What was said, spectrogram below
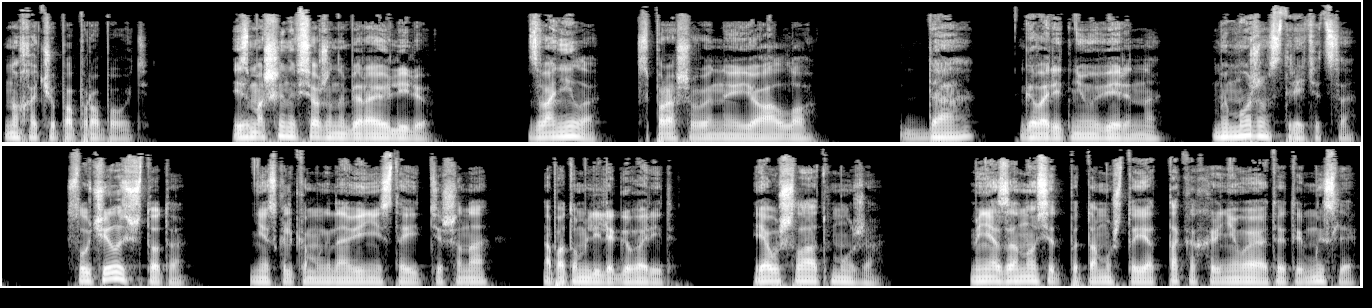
Но хочу попробовать. Из машины все же набираю Лилю. «Звонила?» – спрашиваю на ее алло. «Да», – говорит неуверенно. «Мы можем встретиться?» «Случилось что-то?» Несколько мгновений стоит тишина, а потом Лиля говорит. «Я ушла от мужа. Меня заносит, потому что я так охреневаю от этой мысли,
